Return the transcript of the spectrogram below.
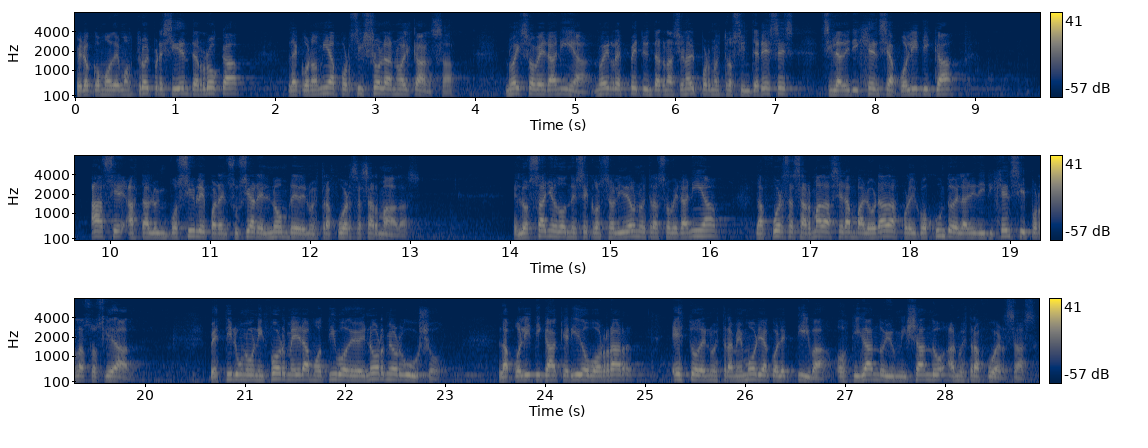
Pero como demostró el presidente Roca, la economía por sí sola no alcanza. No hay soberanía, no hay respeto internacional por nuestros intereses si la dirigencia política hace hasta lo imposible para ensuciar el nombre de nuestras Fuerzas Armadas. En los años donde se consolidó nuestra soberanía, las Fuerzas Armadas eran valoradas por el conjunto de la dirigencia y por la sociedad. Vestir un uniforme era motivo de enorme orgullo. La política ha querido borrar esto de nuestra memoria colectiva, hostigando y humillando a nuestras fuerzas.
